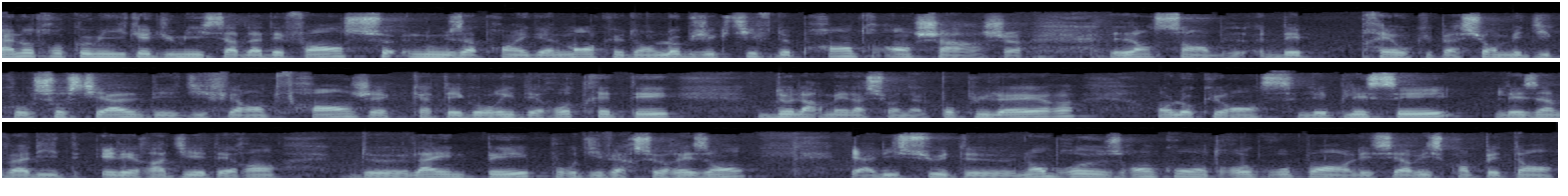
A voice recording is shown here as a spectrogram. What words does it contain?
Un autre communiqué du ministère de la Défense nous apprend également que dans l'objectif de prendre en charge l'ensemble des préoccupations médico-sociales des différentes franges et catégories des retraités de l'armée nationale populaire, en l'occurrence les blessés, les invalides et les radiés des rangs de l'ANP pour diverses raisons. Et à l'issue de nombreuses rencontres regroupant les services compétents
